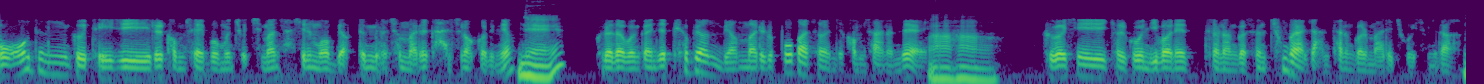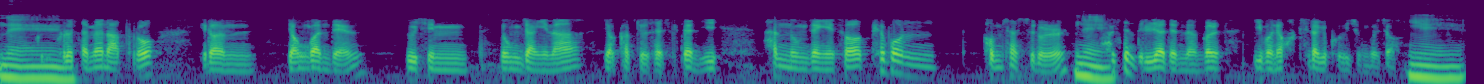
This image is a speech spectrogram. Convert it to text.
모든 그 돼지를 검사해 보면 좋지만 사실 뭐 몇백 몇천 마리를 다 할 수는 없거든요. 네. 그러다 보니까 이제 표변 몇 마리를 뽑아서 이제 검사하는데 아하. 그것이 결국은 이번에 드러난 것은 충분하지 않다는 걸 말해주고 있습니다. 네. 그렇다면 앞으로 이런 연관된 의심 농장이나 역학조사했을 땐 이 한 농장에서 표본 검사 수를 네. 훨씬 늘려야 된다는 걸 이번에 확실하게 보여준 거죠. 예.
